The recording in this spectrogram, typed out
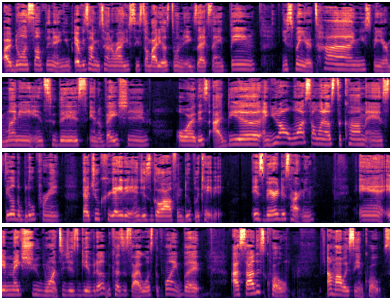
are doing something and you every time you turn around you see somebody else doing the exact same thing. You spend your time, you spend your money into this innovation or this idea and you don't want someone else to come and steal the blueprint that you created and just go off and duplicate it. It's very disheartening and it makes you want to just give it up because it's like what's the point? But I saw this quote I'm always seeing quotes,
